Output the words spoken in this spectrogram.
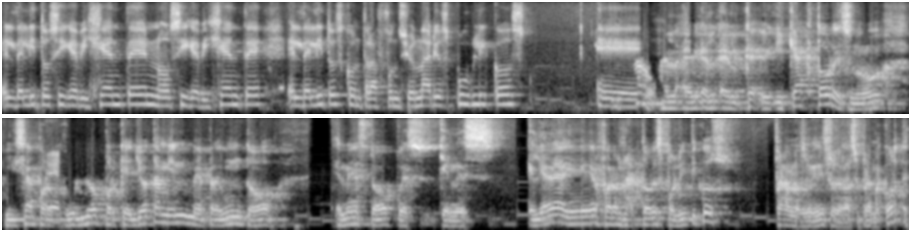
el delito sigue vigente, no sigue vigente, el delito es contra funcionarios públicos, eh, ¿Y qué actores, no? Lisa, por Julio, porque yo también me pregunto en esto, pues quienes el día de ayer fueron actores políticos, fueron los ministros de la Suprema Corte.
